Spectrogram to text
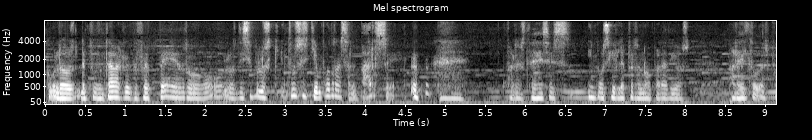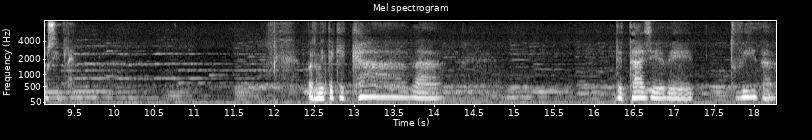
Como le preguntaba, creo que fue Pedro, los discípulos, entonces ¿quién podrá salvarse? para ustedes es imposible, pero no para Dios. Para Él todo es posible. Permite que cada detalle de tu vida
